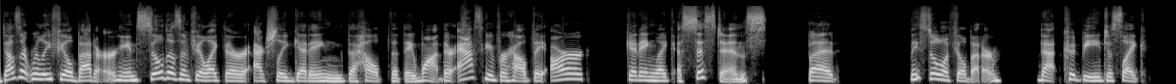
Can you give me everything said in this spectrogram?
doesn't really feel better and still doesn't feel like they're actually getting the help that they want. They're asking for help. They are getting like assistance, but they still don't feel better. That could be just like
